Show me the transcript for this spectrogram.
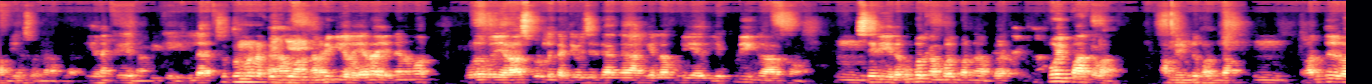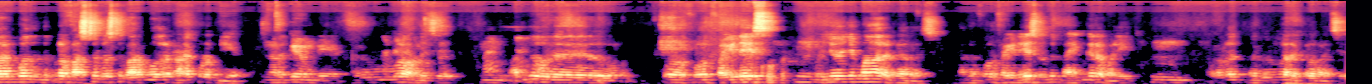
அப்படின்னு சொன்னாப்ல. எனக்கு நம்பிக்கை இல்ல. சுத்தமா நம்பிக்கை. நம்பிக்கை இல்லை. ஏன்னா என்னென்னமோ இவ்வளவு பெரிய ஹாஸ்பிட்டல் கட்டி வச்சிருக்காங்க. அங்கெல்லாம் முடியாது. எப்படி இங்க ஆகும் சரி ரொம்ப கம்பல் பண்ணாப்ல. போய் பார்க்கலாம். அப்படின்ட்டு வந்தோம். வந்து வரும்போது இந்த பிள்ளை ஃபர்ஸ்ட் ஃபர்ஸ்ட் வரும்போது நடக்கூட முடியாது. நடக்கவே முடியாது. ரொம்ப வந்துச்சு. வந்து ஒரு ஃபோர் ஃபைவ் டேஸ் கொஞ்சம் கொஞ்சமா ரெக்கவர் ஆச்சு அந்த ஃபோர் ஃபைவ் டேஸ் வந்து பயங்கர வலி. ம். ஓரளவுக்கு மெதுவாக ரெக்கவர் ஆச்சு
